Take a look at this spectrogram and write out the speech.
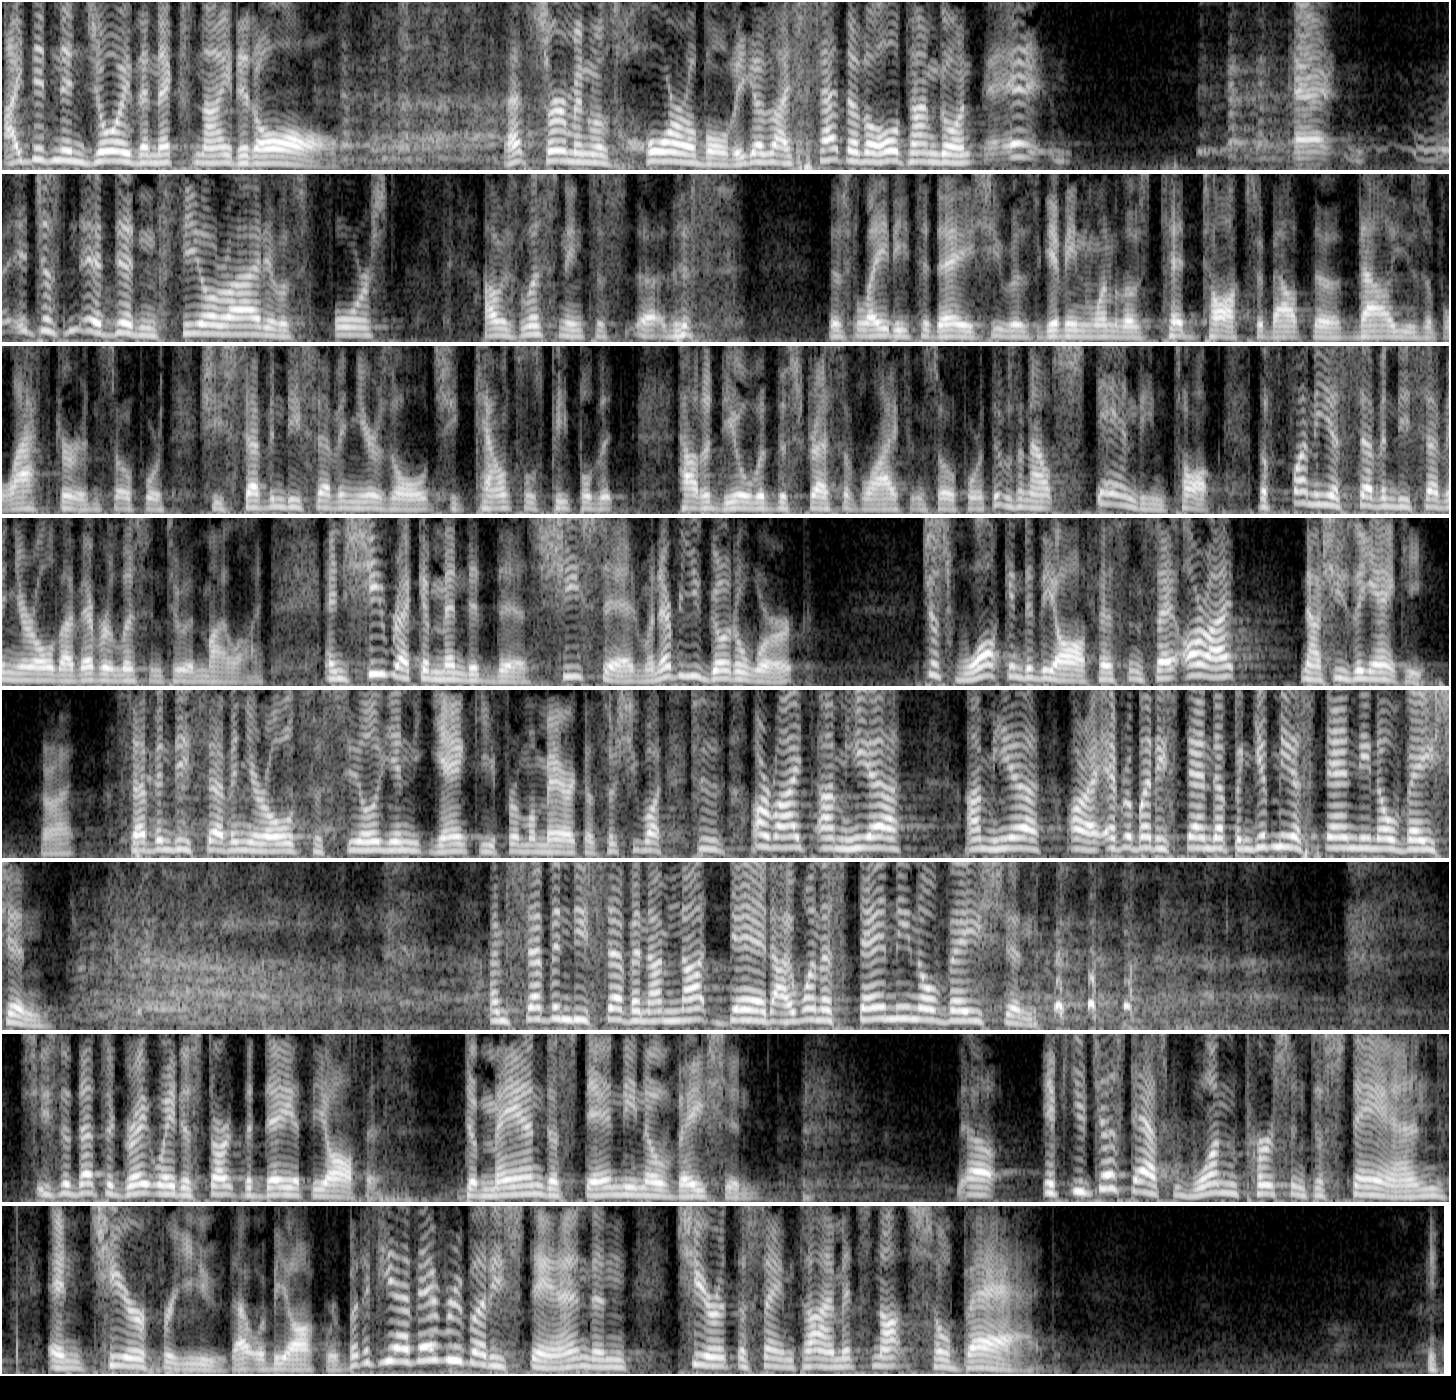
I didn't enjoy the next night at all. That sermon was horrible because I sat there the whole time going, eh, eh, it just it didn't feel right. It was forced. I was listening to uh, this this lady today, she was giving one of those TED Talks about the values of laughter and so forth. She's 77 years old. She counsels people that how to deal with the stress of life and so forth. It was an outstanding talk, the funniest 77 year old I've ever listened to in my life. And she recommended this. She said, whenever you go to work, just walk into the office and say, All right, now she's a Yankee, all right? 77 year old Sicilian Yankee from America. So she walked, she said, All right, I'm here. I'm here. All right, everybody stand up and give me a standing ovation. I'm 77. I'm not dead. I want a standing ovation. she said, That's a great way to start the day at the office. Demand a standing ovation. Now, if you just asked one person to stand and cheer for you, that would be awkward. But if you have everybody stand and cheer at the same time, it's not so bad.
